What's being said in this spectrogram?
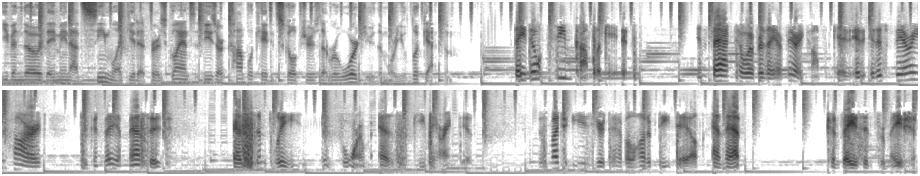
Even though they may not seem like it at first glance, these are complicated sculptures that reward you the more you look at them. They don't seem complicated. In fact, however, they are very complicated. it, it is very hard to convey a message as simply in form as Keith Haring did. It's much easier to have a lot of detail, and that conveys information.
